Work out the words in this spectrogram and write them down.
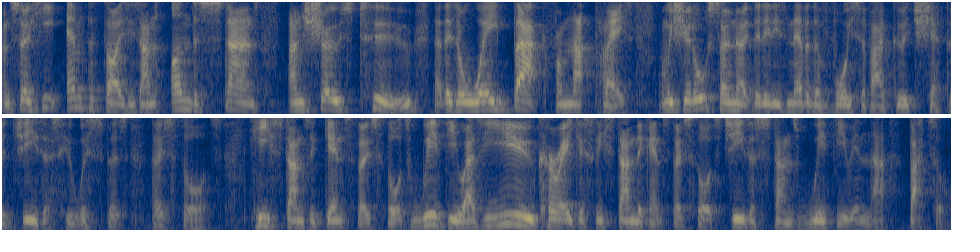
And so he empathizes and understands and shows too that there's a way back from that place. And we should also note that it is never the voice of our good shepherd Jesus who whispers those thoughts. He stands against those thoughts with you as you courageously stand against those thoughts. Jesus stands with you in that battle.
